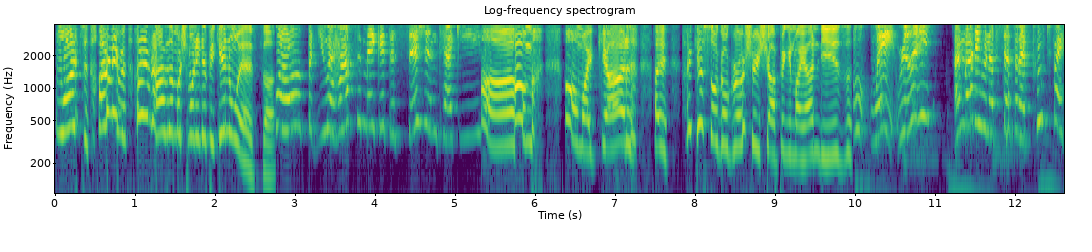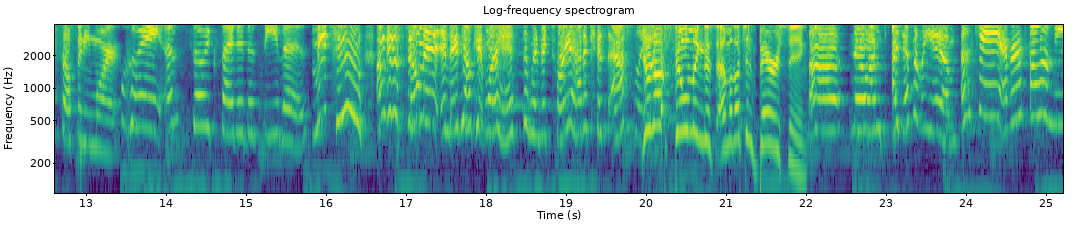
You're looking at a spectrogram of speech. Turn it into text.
What? I don't even I don't even have that much money to begin with. Well, but you have to make a decision, Techy. Um, oh my god. I I guess I'll go grocery shopping in my undies. Oh, wait, really? I'm not even upset that I pooped myself anymore. Wait, I'm so excited to see this. Me too! I'm gonna film it and maybe I'll get more hits than when Victoria had to kiss Ashley. You're not filming this, Emma. That's embarrassing. Uh, no, I'm. I definitely am. Okay, everyone follow me.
